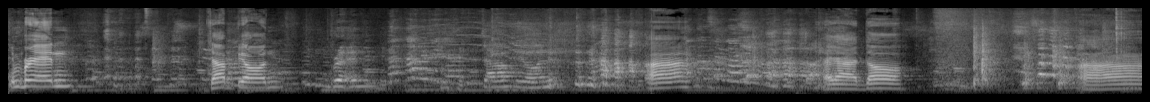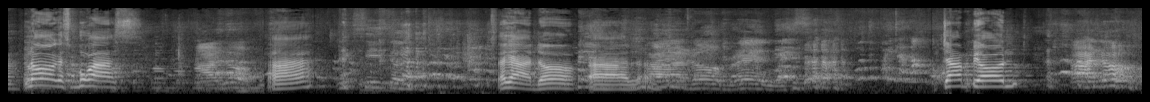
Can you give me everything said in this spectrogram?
yung Bren. Champion. Bren. Champion. Ah, Sarado. Ah, no, gas bukas. Ano? Ah, Next season. Sarado. Ano? Ano, Brent? Champion. Ano?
